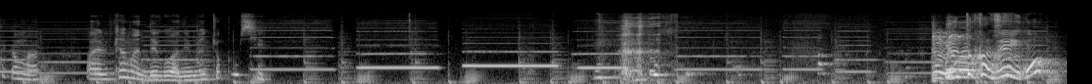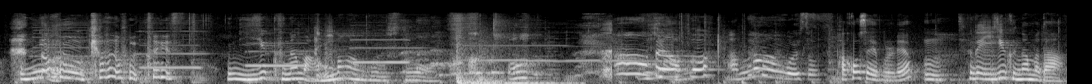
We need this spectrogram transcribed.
잠깐만. 아, 이렇게 하면 안 되고 아니면 조금씩. 어떡하지, 이거? 언니. 너무 웃겨서 못하겠어. 언니, 이게 그나마 안 망한 거였어. 어? 아, 배 아파. 안 망한 거였어. 바꿔서 해볼래요? 응. 근데 이게 그나마 나.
